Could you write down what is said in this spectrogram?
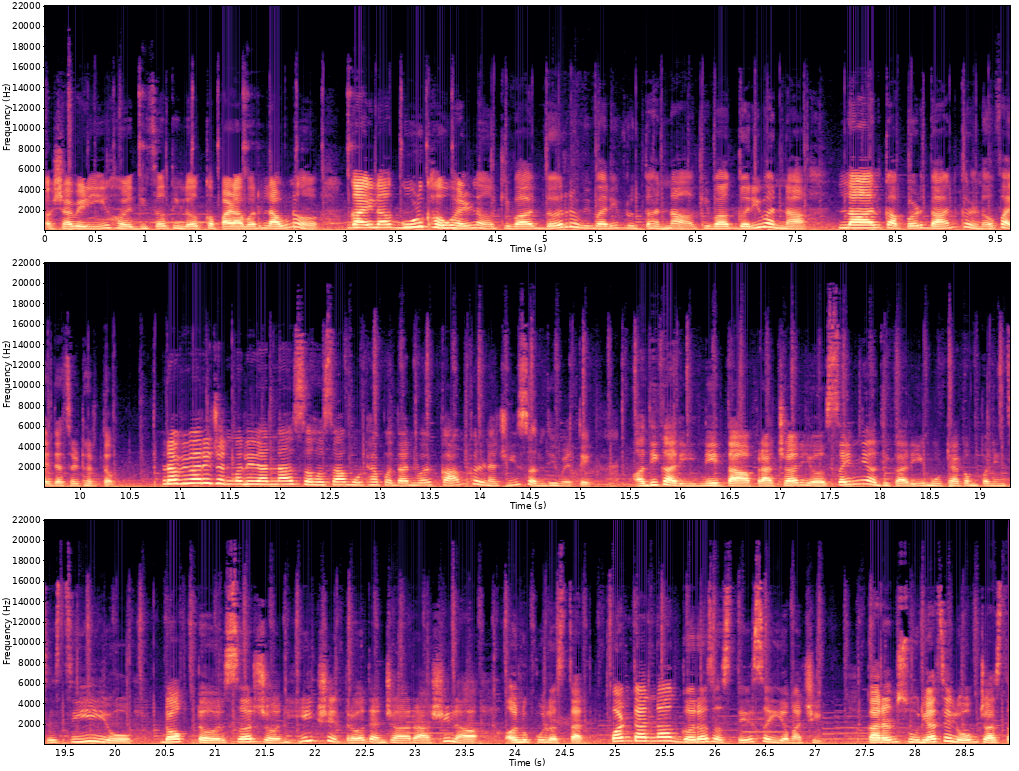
अशा वेळी हळदीचं तिलक कपाळावर लावणं गायला गूळ खाऊ घालणं किंवा दर रविवारी वृद्धांना किंवा गरिबांना लाल कापड दान करणं फायद्याचे ठरतं. रविवारी जन्मलेल्यांना सहसा मोठ्या पदांवर काम करण्याची संधी मिळते. अधिकारी नेता प्राचार्य सैन्य अधिकारी मोठ्या कंपनीचे सीईओ डॉक्टर सर्जन ही क्षेत्र त्यांच्या राशीला अनुकूल असतात पण त्यांना गरज असते संयमाची. कारण सूर्याचे लोक जास्त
